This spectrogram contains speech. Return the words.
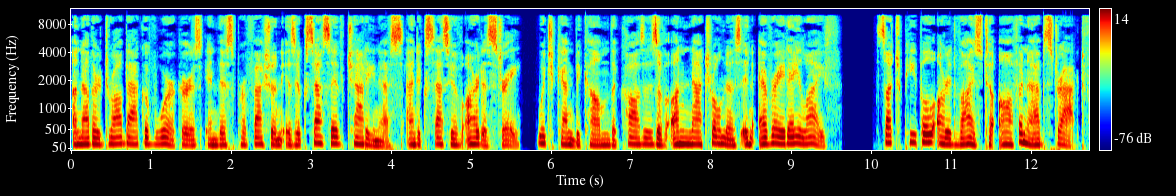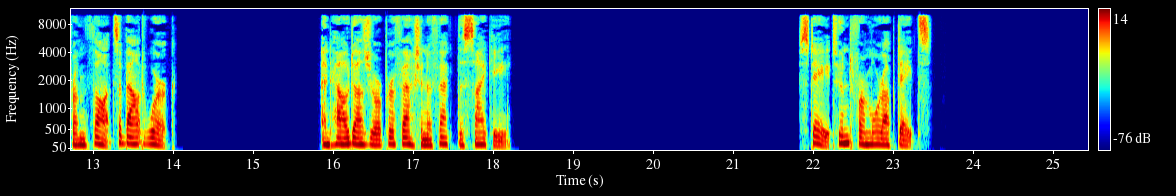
Another drawback of workers in this profession is excessive chattiness and excessive artistry, which can become the causes of unnaturalness in everyday life. Such people are advised to often abstract from thoughts about work. And how does your profession affect the psyche? Stay tuned for more updates.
